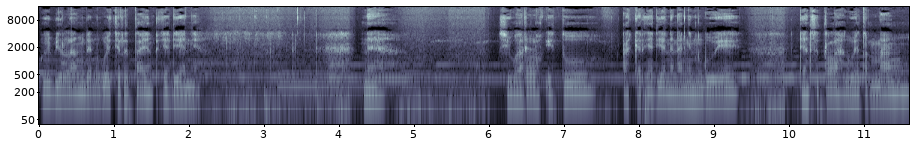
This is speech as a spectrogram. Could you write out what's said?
Gue bilang dan gue ceritain kejadiannya. Nah, si warlock itu akhirnya dia nenangin gue dan setelah gue tenang,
